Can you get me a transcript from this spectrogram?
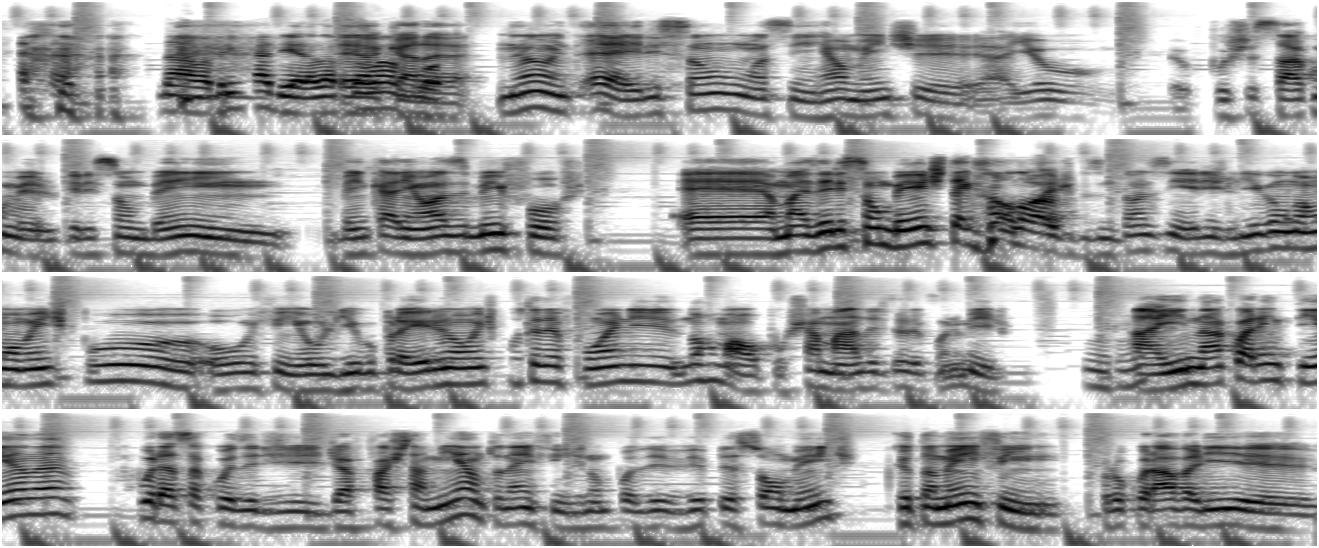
não, é brincadeira, ela foi é, um cara, amor. Não, é, eles são, assim, realmente, aí eu, eu puxo o saco mesmo, porque eles são bem, bem carinhosos e bem fofos. É, mas eles são bem antitecnológicos, então assim, eles ligam normalmente por. Ou enfim, eu ligo para eles normalmente por telefone normal, por chamada de telefone mesmo. Uhum. Aí na quarentena, por essa coisa de, de afastamento, né? Enfim, de não poder ver pessoalmente, porque eu também, enfim, procurava ali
